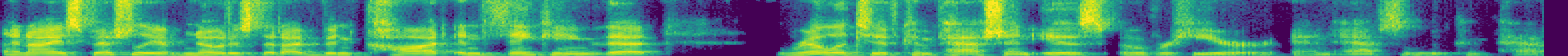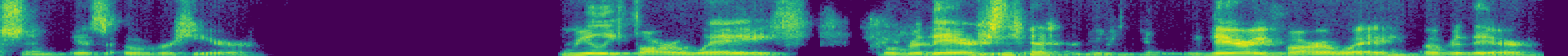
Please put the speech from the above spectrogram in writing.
And I especially have noticed that I've been caught in thinking that relative compassion is over here and absolute compassion is over here, really far away over there, very far away over there.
